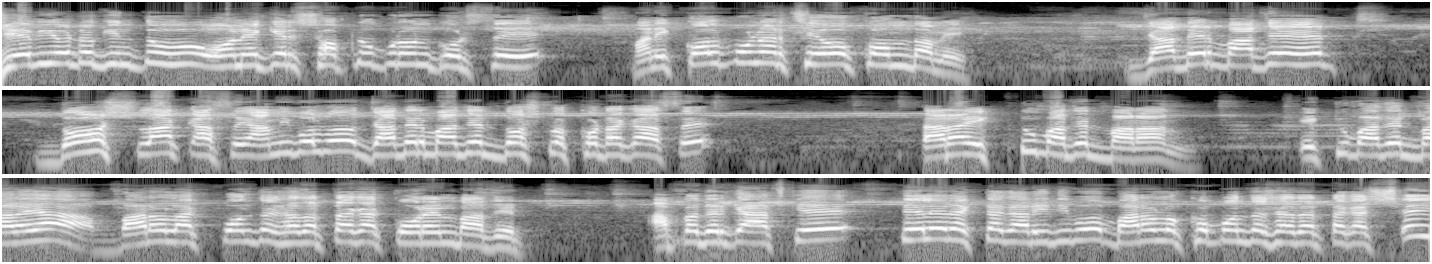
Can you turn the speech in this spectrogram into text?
জেবিওটো কিন্তু অনেকের স্বপ্ন পূরণ করছে মানে কল্পনার চেয়েও কম দামে। যাদের বাজেট দশ লাখ আছে, আমি বলব যাদের বাজেট দশ লক্ষ টাকা আছে, তারা একটু বাজেট বাড়ান। একটু বাজেট বাড়াইয়া বারো লাখ পঞ্চাশ হাজার টাকা করেন বাজেট। আপনাদেরকে আজকে তেলের একটা গাড়ি দিব, বারো লক্ষ পঞ্চাশ হাজার টাকা, সেই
